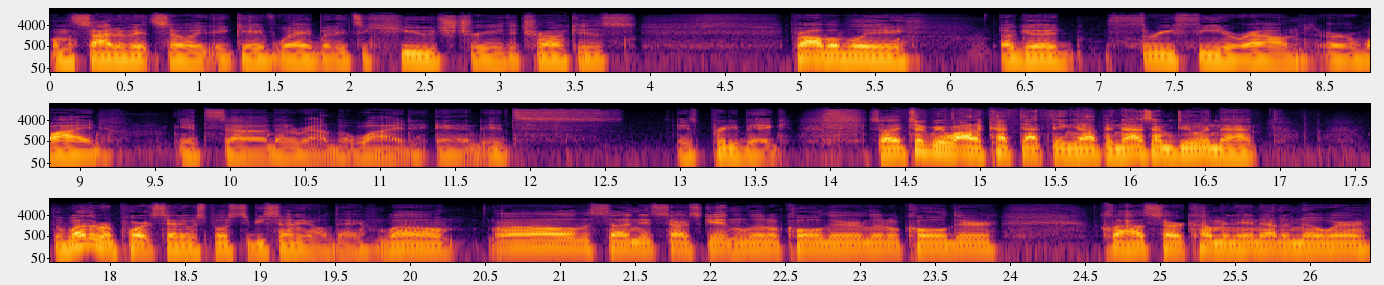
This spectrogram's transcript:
on the side of it, so it, it gave way, but it's a huge tree. The trunk is probably a good three feet around or wide. It's uh, not around, but wide, and it's it's pretty big. So it took me a while to cut that thing up, and as I'm doing that, the weather report said it was supposed to be sunny all day. Well, all of a sudden it starts getting a little colder, a little colder. Clouds start coming in out of nowhere.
